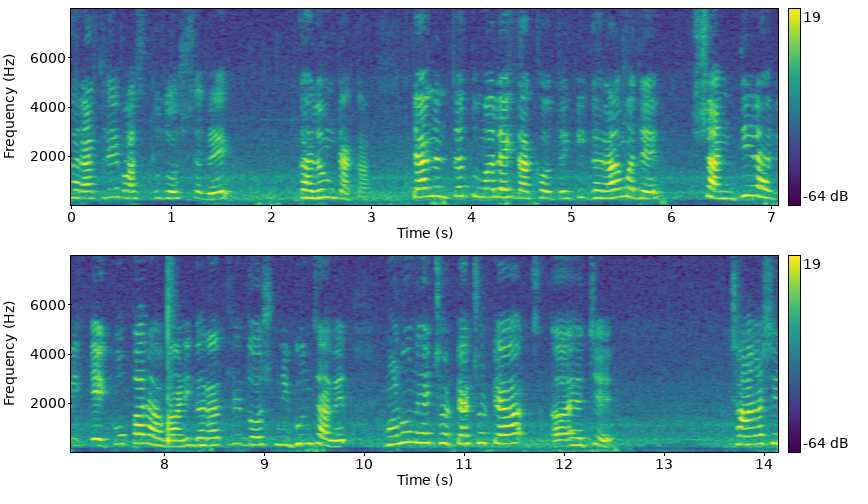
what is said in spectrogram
घरातले वास्तुदोष सगळे घालून टाका. त्यानंतर तुम्हाला एक दाखवते की घरामध्ये शांती राहावी एकोपा राहावा आणि घरातले दोष निघून जावेत. म्हणून हे छोट्या छोट्या ह्याचे छान असे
